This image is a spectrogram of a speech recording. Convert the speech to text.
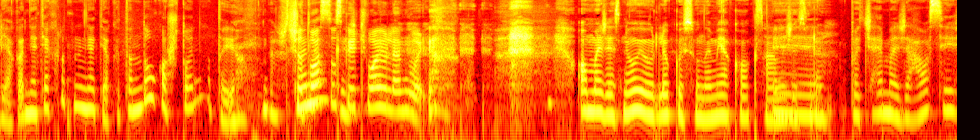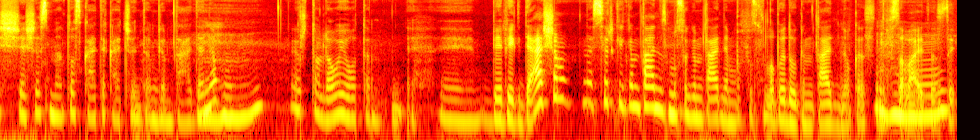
lieka netiek, netiek ten daug, aštuoni, tai šituos suskaičiuoju lengvai. o mažesnių jau likusių namie koks amžius yra? Pačiai mažiausiai šešis metus ką tik atšventėm gimtadienį. Mhm ir toliau jau ten e, beveik dešimt, nes irgi gimtadienis, mūsų gimtadienį bus labai daug gimtadienių kas dvi mhm. savaitės. Tai.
